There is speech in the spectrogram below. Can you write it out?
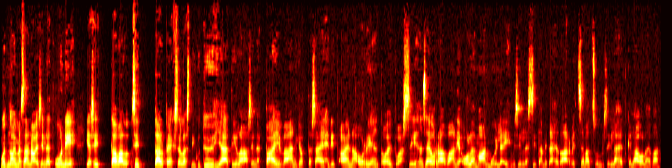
Mutta noin mä sanoisin, että uni ja sitten sit tarpeeksi sellaista niinku tyhjää tilaa sinne päivään, jotta sä ehdit aina orientoitua siihen seuraavaan ja olemaan muille ihmisille sitä, mitä he tarvitsevat sun sillä hetkellä olevan.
